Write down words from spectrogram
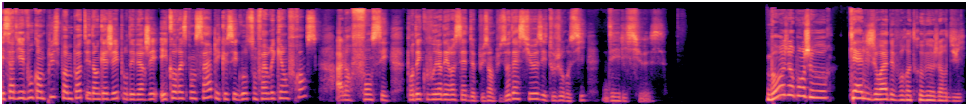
Et saviez-vous qu'en plus Pompot est engagé pour des vergers éco-responsables et que ces gourdes sont fabriquées en France? Alors foncez pour découvrir des recettes de plus en plus audacieuses et toujours aussi délicieuses. Bonjour, bonjour Quelle joie de vous retrouver aujourd'hui.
